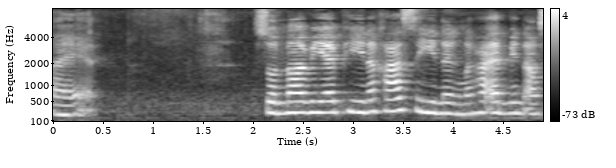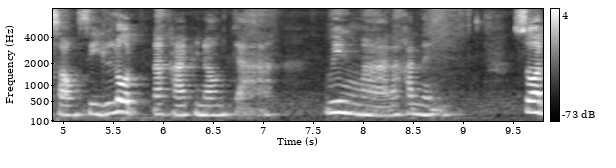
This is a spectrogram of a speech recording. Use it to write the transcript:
8 ส่วนนอย VIP นะคะ 41 นะคะ แอดมินเอา2สีหลุดนะคะ พี่น้องจ๋าวิ่งมานะคะ 1 ส่วน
